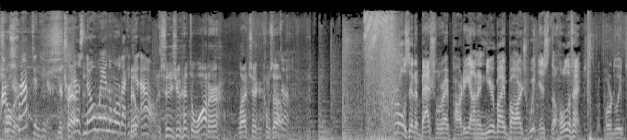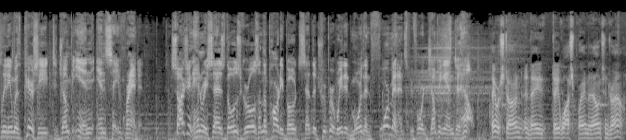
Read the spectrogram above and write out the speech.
I'm trapped in here. You're trapped. There's no way in the world I can get out. As soon as you hit the water, latch jacket comes, comes up. up. Girls at a bachelorette party on a nearby barge witnessed the whole event, reportedly pleading with Piercy to jump in and save Brandon. Sergeant Henry says those girls on the party boat said the trooper waited more than four minutes before jumping in to help. They were stunned and they, they watched Brandon Ellingson drown.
